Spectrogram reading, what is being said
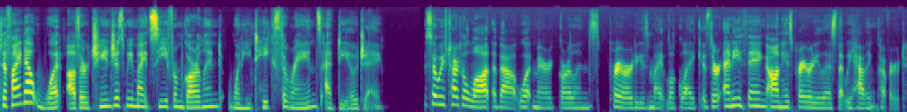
to find out what other changes we might see from Garland when he takes the reins at DOJ. So, we've talked a lot about what Merrick Garland's priorities might look like. Is there anything on his priority list that we haven't covered?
